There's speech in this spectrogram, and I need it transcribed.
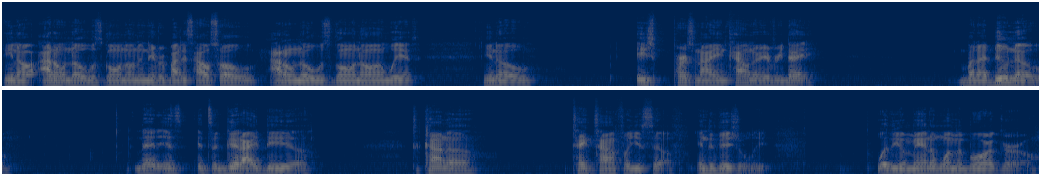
You know, I don't know what's going on in everybody's household. I don't know what's going on with, you know, each person I encounter every day. But I do know that it's it's a good idea to kind of take time for yourself individually whether you're a man, a woman, boy, or girl.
